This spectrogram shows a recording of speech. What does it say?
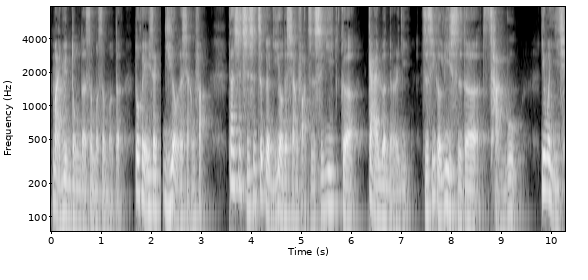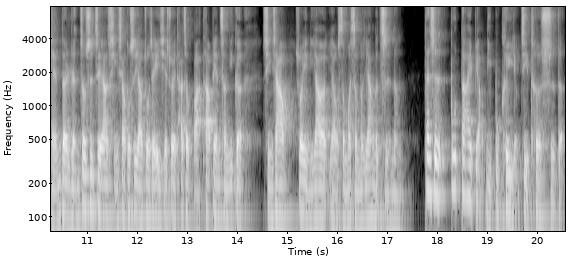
卖运动的什么什么的，都会有一些已有的想法，但是其实这个已有的想法只是一个概论而已，只是一个历史的产物，因为以前的人就是这样，行销都是要做这一些，所以他就把它变成一个。行销，所以你要有什么什么样的职能，但是不代表你不可以有自己特色的。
